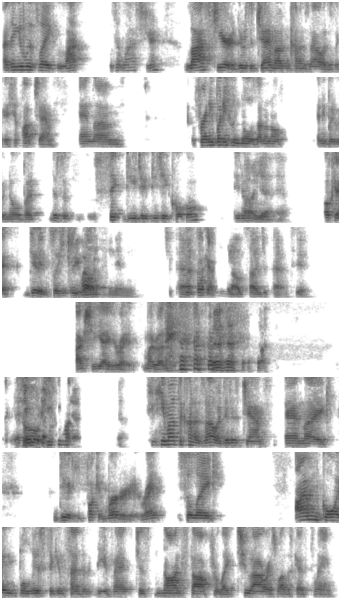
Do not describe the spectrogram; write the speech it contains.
I think it was like la- was it last year? Last year there was a jam out in Kanazawa. There's like a hip hop jam, and um, for anybody who knows, I don't know if anybody would know, but there's a sick DJ, DJ Koco. Do you know? oh yeah yeah Okay, dude. So he came out. in japan Okay. even outside japan too Actually, yeah, you're right. My bad. so he came out. Yeah. He came out to Kanazawa, did his jam, and like, dude, he fucking murdered it, right? So like, I'm going ballistic inside the, the event, just nonstop for like two hours while this guy's playing.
